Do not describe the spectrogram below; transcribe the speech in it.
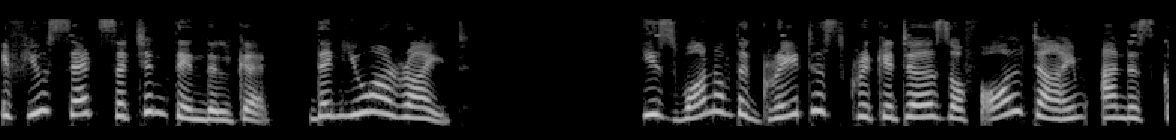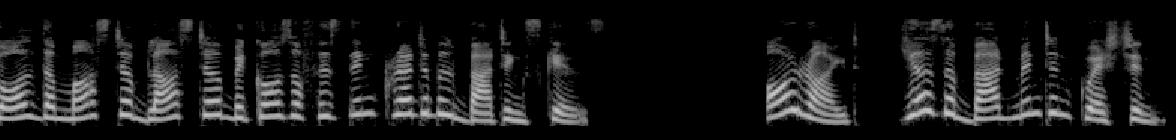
If you said Sachin Tendulkar, then you are right. He's one of the greatest cricketers of all time and is called the Master Blaster because of his incredible batting skills. Alright, here's a badminton question.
